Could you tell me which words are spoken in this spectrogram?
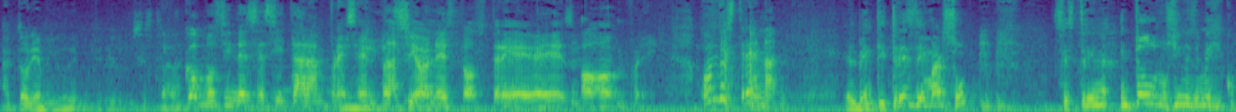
actor y amigo de mi querido Luis Estrada. Como si necesitaran presentación estos tres, hombre. ¿Cuándo estrenan? El 23 de marzo se estrena en todos los cines de México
